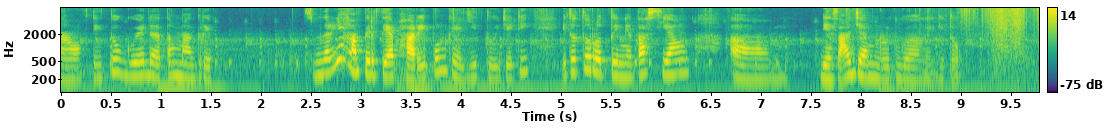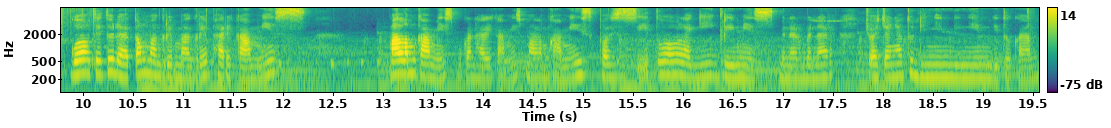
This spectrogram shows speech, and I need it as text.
Nah waktu itu gue datang maghrib. Sebenarnya hampir tiap hari pun kayak gitu. Jadi itu tuh rutinitas yang um, biasa aja menurut gue kayak gitu. Gue waktu itu datang maghrib maghrib hari Kamis malam Kamis bukan hari Kamis malam Kamis posisi itu lagi gerimis. Benar-benar cuacanya tuh dingin dingin gitu kan.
